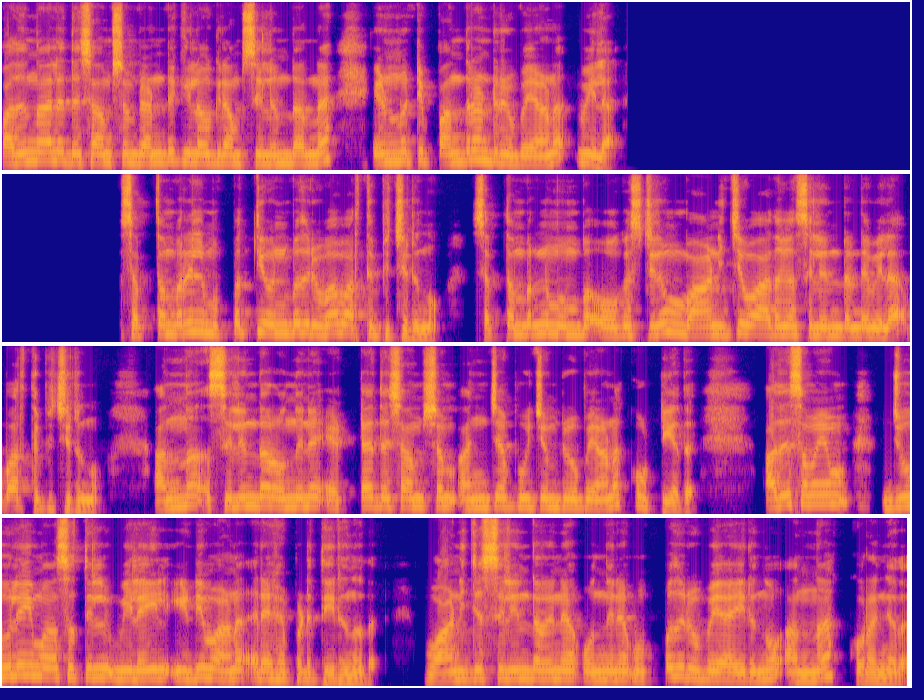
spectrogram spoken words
പതിനാല് ദശാംശം രണ്ട് കിലോഗ്രാം സിലിണ്ടറിന് എണ്ണൂറ്റി പന്ത്രണ്ട് രൂപയാണ് വില. സെപ്റ്റംബറിൽ മുപ്പത്തി ഒൻപത് രൂപ വർദ്ധിപ്പിച്ചിരുന്നു. സെപ്റ്റംബറിന് മുമ്പ് ഓഗസ്റ്റിലും വാണിജ്യവാതക സിലിണ്ടറിന്റെ വില വർദ്ധിപ്പിച്ചിരുന്നു. അന്ന് സിലിണ്ടർ ഒന്നിന് എട്ട് ദശാംശം അഞ്ച് പൂജ്യം രൂപയാണ് കൂട്ടിയത്. അതേസമയം ജൂലൈ മാസത്തിൽ വിലയിൽ ഇടിവാണ് രേഖപ്പെടുത്തിയിരുന്നത്. വാണിജ്യ സിലിണ്ടറിന് ഒന്നിന് മുപ്പത് രൂപയായിരുന്നു അന്ന് കുറഞ്ഞത്.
